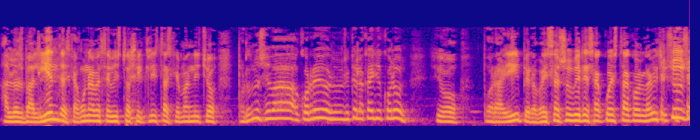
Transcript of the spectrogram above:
a los valientes, que alguna vez he visto ciclistas que me han dicho, ¿por dónde se va a correr? No sé qué, la calle Colón. Digo, por ahí, pero vais a subir esa cuesta con la bici. Sí, sí,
